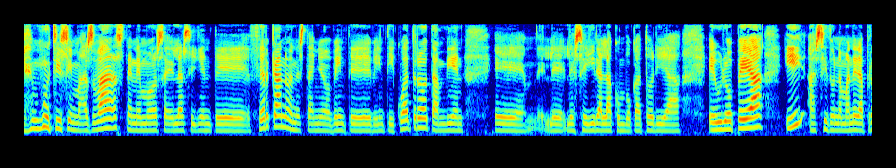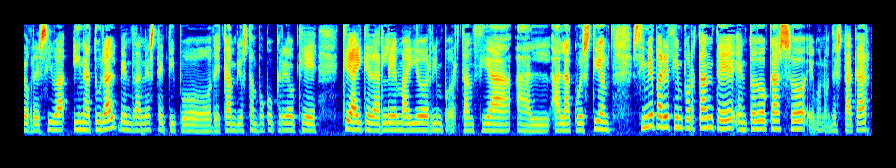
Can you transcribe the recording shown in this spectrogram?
muchísimas más, tenemos eh, la siguiente cercano en este año 2024, también le, le seguirá la convocatoria europea y ha sido una manera progresiva y natural natural vendrán este tipo de cambios. Tampoco creo que, que hay que darle mayor importancia al, a la cuestión. Sí me parece importante, en todo caso, eh, bueno, destacar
